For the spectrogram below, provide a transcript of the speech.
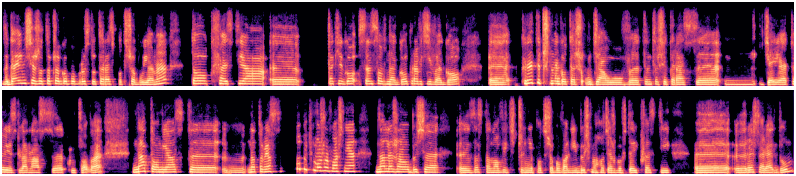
Wydaje mi się, że to, czego po prostu teraz potrzebujemy, to kwestia takiego sensownego, prawdziwego, krytycznego też udziału w tym, co się teraz dzieje. To jest dla nas kluczowe. Natomiast, natomiast no być może właśnie należałoby się e, zastanowić, czy nie potrzebowalibyśmy chociażby w tej kwestii e, e, referendum,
